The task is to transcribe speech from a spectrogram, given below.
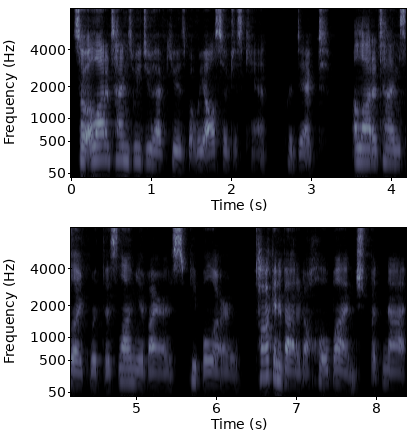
So a lot of times we do have cues, but we also just can't predict. A lot of times, like with this Langya virus, people are talking about it a whole bunch, but not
